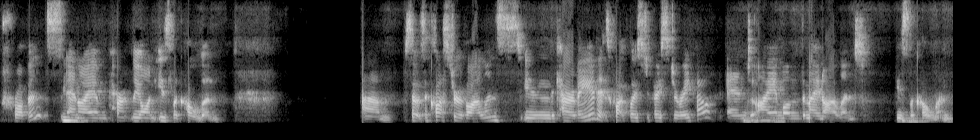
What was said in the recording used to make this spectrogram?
province mm-hmm. and I am currently on Isla Colon. Um, so it's a cluster of islands in the Caribbean. It's quite close to Costa Rica, and mm-hmm. I am on the main island Isla Colon.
